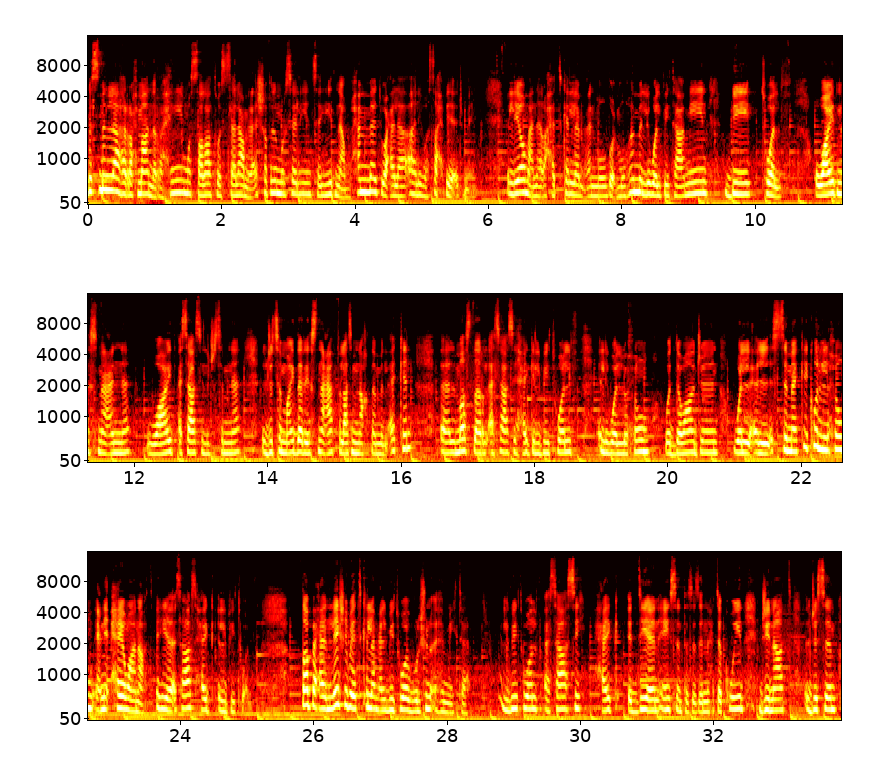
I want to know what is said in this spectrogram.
بسم الله الرحمن الرحيم والصلاة والسلام على أشرف المرسلين سيدنا محمد وعلى آله وصحبه أجمعين. اليوم أنا راح أتكلم عن موضوع مهم اللي هو الفيتامين بي 12 وايد نسمع عنه وايد أساسي لجسمنا. الجسم ما يقدر يصنعه فلازم ناخذه من الأكل. المصدر الأساسي حق البي 12 اللي هو اللحوم والدواجن والسمك يكون اللحوم يعني حيوانات. هي أساس حق البي 12 طبعا ليش أبي أتكلم عن البي 12 وشنو أهميته؟ البي 12 أساسي حق ال DNA synthesis إنه تكوين جينات الجسم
